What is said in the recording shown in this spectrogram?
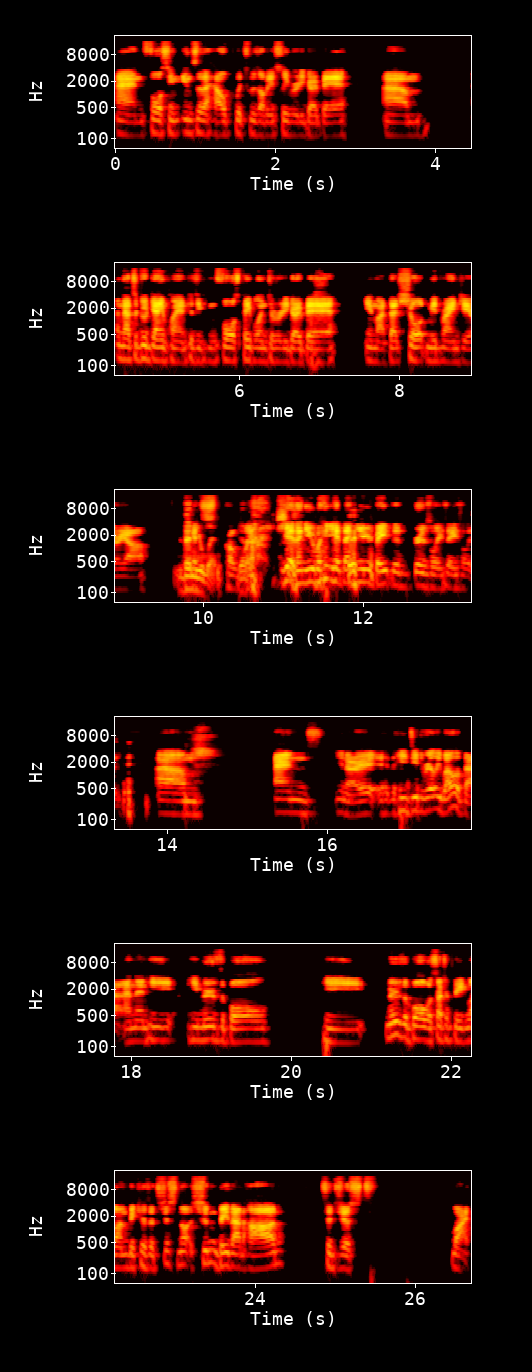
and force him into the help, which was obviously Rudy Gobert. Um, and that's a good game plan because you can force people into Rudy Gobert in like that short mid-range area. Then you win. probably. know? Yeah, then you yeah then you beat the Grizzlies easily. Um, and you know he did really well at that, and then he he moved the ball. He moved the ball was such a big one because it's just not shouldn't be that hard to just like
